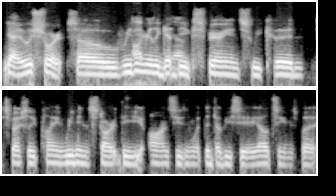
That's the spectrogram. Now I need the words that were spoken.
yeah, it was short. So we didn't really get the experience we could, especially playing. We didn't start the on season with the WCAL teams, but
